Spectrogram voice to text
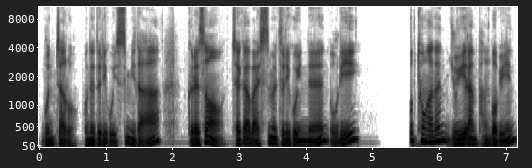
문자로 보내드리고 있습니다. 그래서 제가 말씀을 드리고 있는 우리 소통하는 유일한 방법인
